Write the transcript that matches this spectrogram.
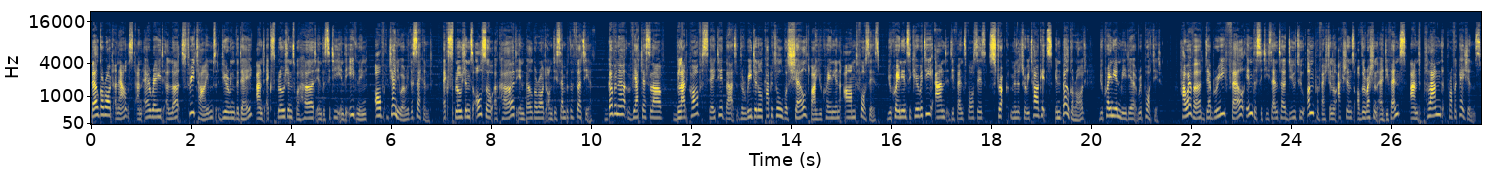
Belgorod announced an air raid alert three times during the day, and explosions were heard in the city in the evening of January the 2nd. Explosions also occurred in Belgorod on December the 30th. Governor Vyacheslav Gladkov stated that the regional capital was shelled by Ukrainian armed forces. Ukrainian security and defense forces struck military targets in Belgorod, Ukrainian media reported. However, debris fell in the city centre due to unprofessional actions of the Russian air defence and planned provocations.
